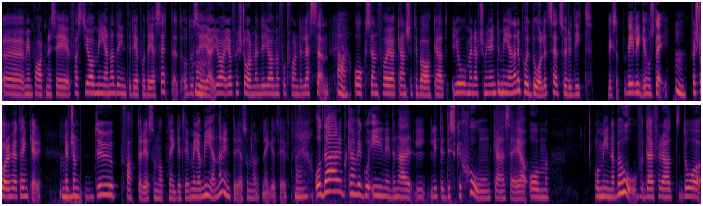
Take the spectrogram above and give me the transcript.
Eh, min partner säger fast jag menade inte det på det sättet och då säger jag ja, jag förstår, men det gör mig fortfarande ledsen. Och sen får jag kanske tillbaka att jo, men eftersom jag inte menade på ett dåligt sätt så är det ditt. Liksom, det ligger hos dig. Mm. Förstår du hur jag tänker? Eftersom du uppfattar det som något negativt, men jag menar inte det som något negativt. Nej. Och där kan vi gå in i den här lite diskussion kan jag säga om om mina behov därför att då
